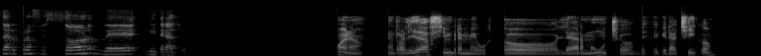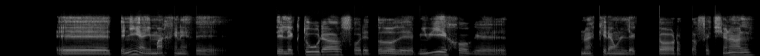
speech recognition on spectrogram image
ser profesor de literatura? Bueno, en realidad siempre me gustó leer mucho desde que era chico. Eh, tenía imágenes de, lectura, sobre todo de mi viejo, que no es que era un lector profesional,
